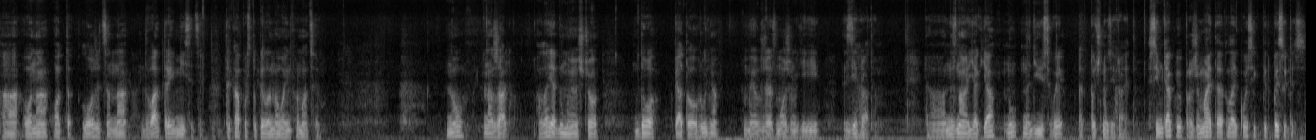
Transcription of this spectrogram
а вона от ложиться на 2-3 місяці. Така поступила нова інформація. Ну, на жаль. Але я думаю, що до 5 грудня ми вже зможемо її зіграти. Е, Не знаю, як я, ну, надіюсь, ви так точно зіграєте. Всім дякую, прожимайте лайкосик, підписуйтесь.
